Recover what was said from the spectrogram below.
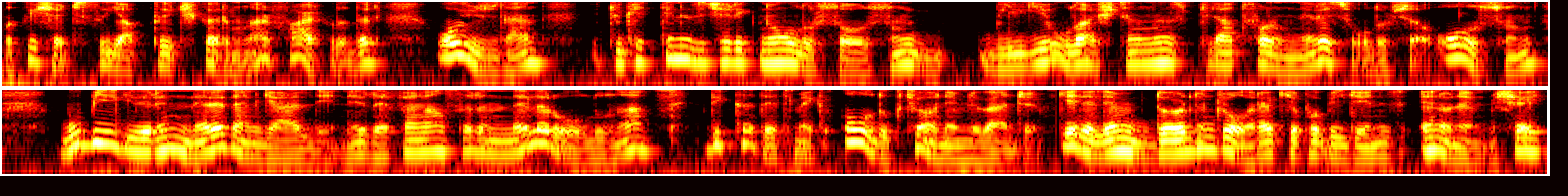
bakış açısı, yaptığı çıkarımlar farklıdır. O yüzden tükettiğiniz içerik ne olursa olsun, bilgiye ulaştığınız platform neresi olursa olsun bu bilgilerin nereden geldiğini, referansların neler olduğuna dikkat etmek oldukça önemli bence. Gelelim dördüncü olarak yapabileceğiniz en önemli şey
